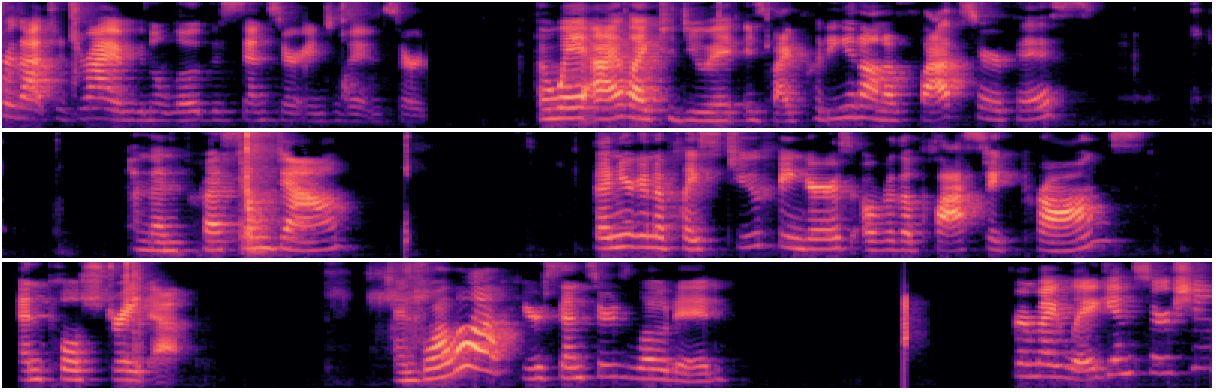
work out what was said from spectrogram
for that to dry, I'm going to load the sensor into the inserter. The way I like to do it is by putting it on a flat surface and then pressing down. Then you're going to place two fingers over the plastic prongs and pull straight up. And voila, your sensor's loaded. For my leg insertion,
